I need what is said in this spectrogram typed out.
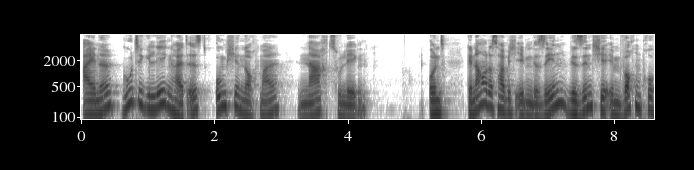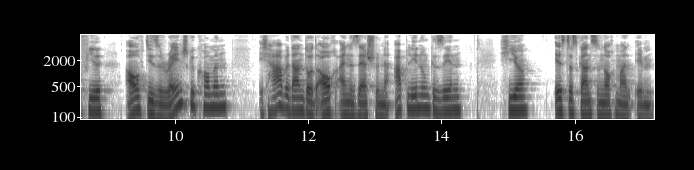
eine gute Gelegenheit ist, um hier nochmal nachzulegen. Und genau das habe ich eben gesehen. Wir sind hier im Wochenprofil auf diese Range gekommen. Ich habe dann dort auch eine sehr schöne Ablehnung gesehen. Hier ist das Ganze nochmal im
